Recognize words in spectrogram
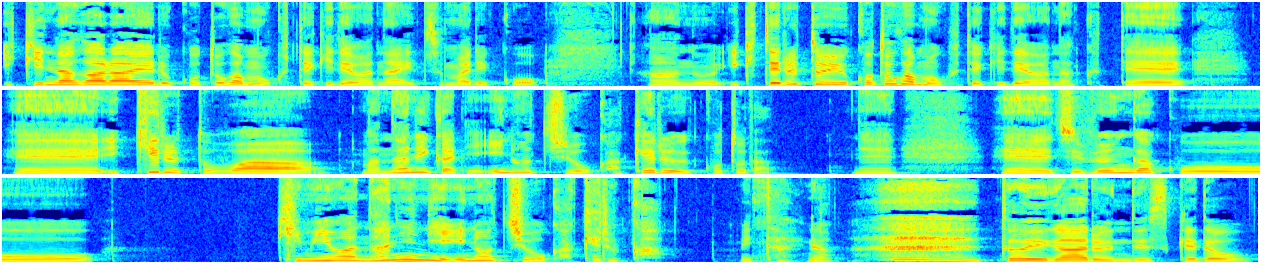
生きながらえることが目的ではないつまりこうあの生きてるということが目的ではなくて、えー、生きるとは、まあ、何かに命を懸けることだ。ね。えー、自分がこう君は何に命を懸けるかみたいな 問いがあるんですけど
